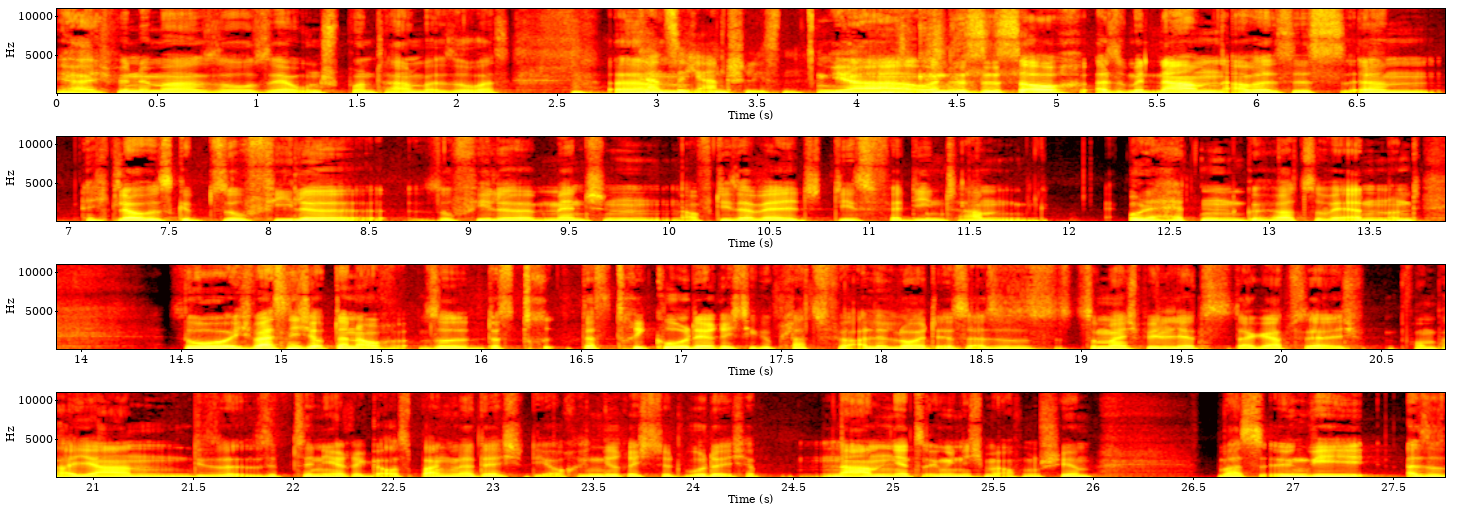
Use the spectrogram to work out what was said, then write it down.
Ja, ich bin immer so sehr unspontan bei sowas. Kannst Ähm, dich anschließen. Ja, und es ist auch, also mit Namen, aber es ist, ähm, ich glaube, es gibt so viele, so viele Menschen auf dieser Welt, die es verdient haben oder hätten gehört zu werden. Und so, ich weiß nicht, ob dann auch so das, das Trikot der richtige Platz für alle Leute ist. Also es ist zum Beispiel jetzt, da gab es ja ich, vor ein paar Jahren diese 17-Jährige aus Bangladesch, die auch hingerichtet wurde. Ich habe Namen jetzt irgendwie nicht mehr auf dem Schirm. Was irgendwie, also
